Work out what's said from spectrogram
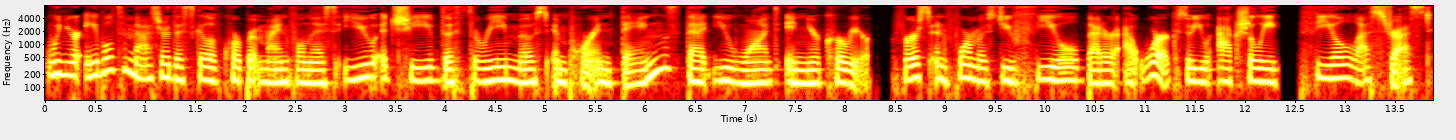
When you're able to master the skill of corporate mindfulness, you achieve the three most important things that you want in your career. First and foremost, you feel better at work. So you actually feel less stressed,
